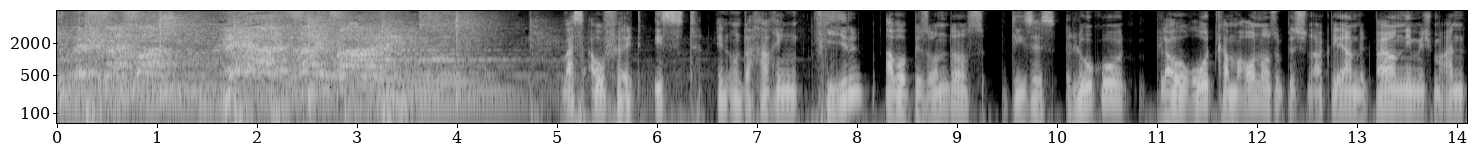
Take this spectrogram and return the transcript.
du bist einfach mehr als. Was auffällt, ist in Unterhaching viel, aber besonders dieses Logo. Blau-Rot kann man auch noch so ein bisschen erklären. Mit Bayern nehme ich mal an,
